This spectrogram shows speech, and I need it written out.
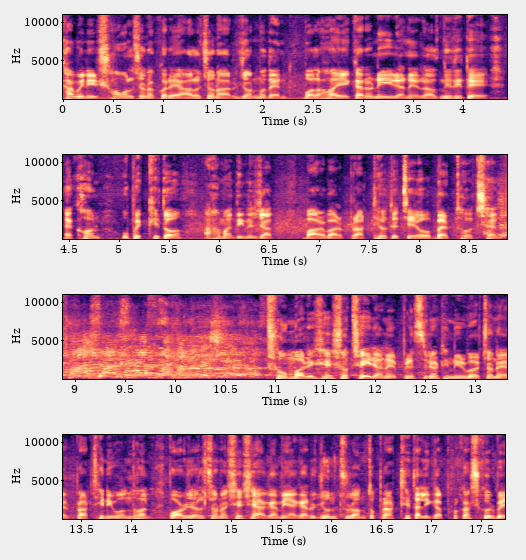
খামেনির সমালোচনা করে আলোচনার জন্ম দেন। বলা হয়, এ কারণে ইরানের রাজনীতিতে এখন উপেক্ষিত আহমাদিনেজাদ। বারবার প্রার্থী হতে চেয়েও ব্যর্থ হচ্ছেন। সোমবারই শেষ হচ্ছে ইরানের প্রেসিডেন্ট নির্বাচনের প্রার্থী নিবন্ধন। পর্যালোচনা শেষে আগামী এগারো জুন চূড়ান্ত প্রার্থী তালিকা প্রকাশ করবে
